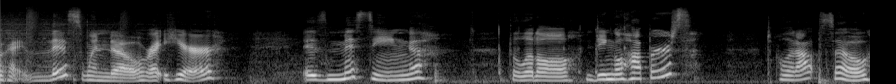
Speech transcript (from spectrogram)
Okay, this window right here is missing the little dingle hoppers to pull it out. So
